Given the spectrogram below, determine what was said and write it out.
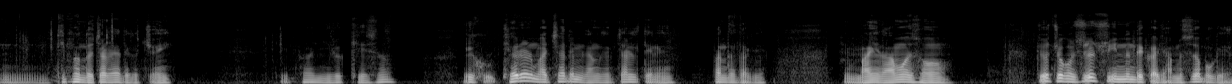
음, 뒷판도 잘라야 되겠죠. 뒷판 이렇게 해서 이그 결을 맞춰야 됩니다. 항상 자를 때는 반듯하게 지금 많이 남아서 저쪽을 쓸수 있는 데까지 한번 써보게요.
